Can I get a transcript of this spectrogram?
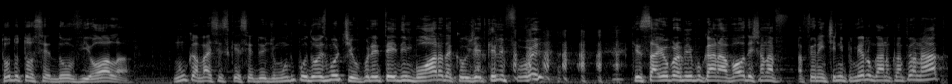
todo torcedor viola nunca vai se esquecer do Edmundo por dois motivos. Por ele ter ido embora daquele jeito que ele foi, que saiu para vir pro carnaval, deixando a Fiorentina em primeiro lugar no campeonato.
